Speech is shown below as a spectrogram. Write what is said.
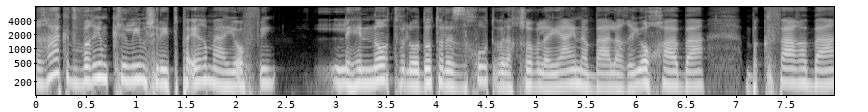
רק דברים כלילים של להתפאר מהיופי, ליהנות ולהודות על הזכות ולחשוב על היין הבא, על הריוחה הבא, בכפר הבא.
